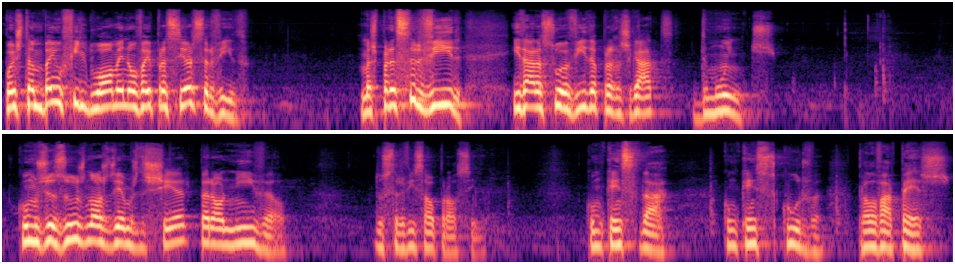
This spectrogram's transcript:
pois também o filho do homem não veio para ser servido, mas para servir e dar a sua vida para resgate de muitos. Como Jesus, nós devemos descer para o nível do serviço ao próximo como quem se dá, como quem se curva para lavar pés,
